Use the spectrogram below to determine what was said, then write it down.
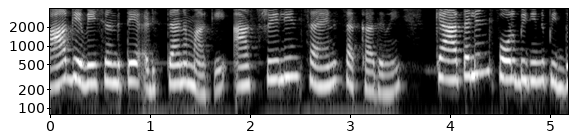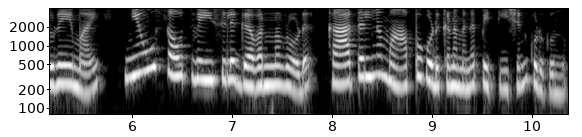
ആ ഗവേഷണത്തെ അടിസ്ഥാനമാക്കി ആസ്ട്രേലിയൻ സയൻസ് അക്കാദമി കാതലിൻ ഫോൾബിഗിന് പിന്തുണയുമായി ന്യൂ സൗത്ത് വെയ്സിലെ ഗവർണറോട് കാതലിന് മാപ്പ് കൊടുക്കണമെന്ന പെറ്റീഷൻ കൊടുക്കുന്നു.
